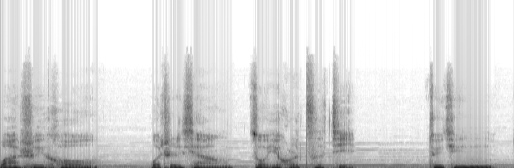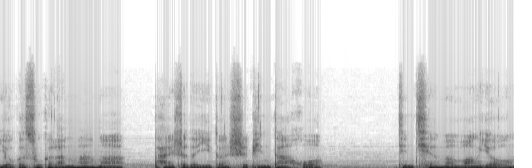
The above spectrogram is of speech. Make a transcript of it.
娃睡后，我只想做一会儿自己。最近有个苏格兰妈妈拍摄的一段视频大火，近千万网友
